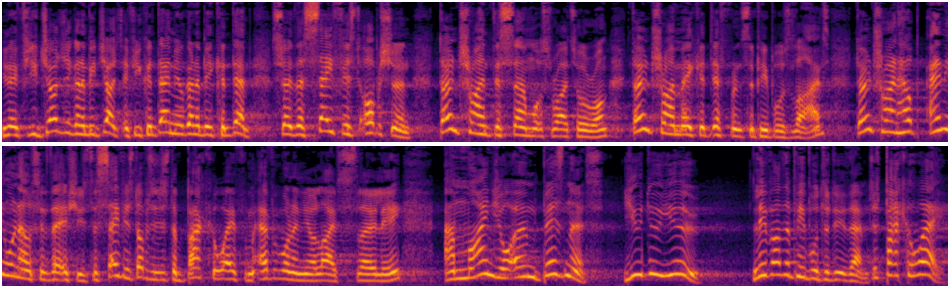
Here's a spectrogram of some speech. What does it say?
You know, if you judge, you're going to be judged. If you condemn, you're going to be condemned. So the safest option, don't try and discern what's right or wrong. Don't try and make a difference to people's lives. Don't try and help anyone else with their issues. The safest option is just to back away from everyone in your life slowly and mind your own business. You do you. Leave other people to do them. Just back away.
